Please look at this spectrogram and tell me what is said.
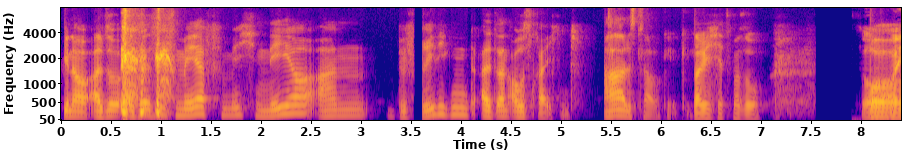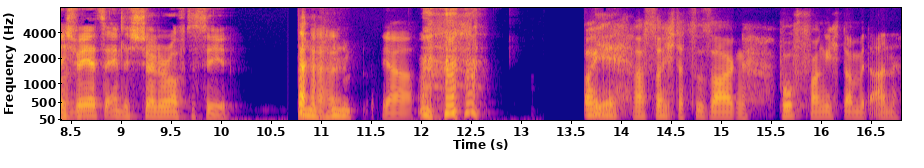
Genau, also, also es ist mehr für mich näher an befriedigend als an ausreichend. Alles klar, okay, okay. Sage ich jetzt mal so. So, aber Und- ich will jetzt endlich Shelter of the Sea. Ja. Oh je, was soll ich dazu sagen? Wo fange ich damit an?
